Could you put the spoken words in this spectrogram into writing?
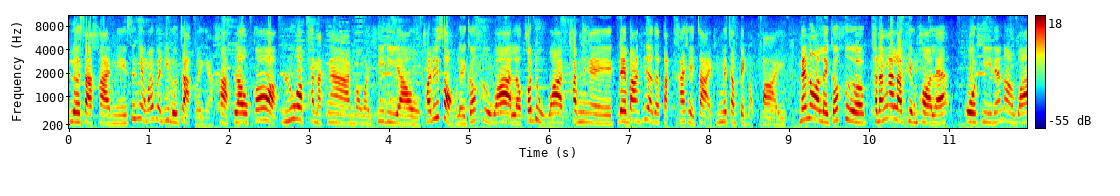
เหลือสาขานี้ซึ่งยังไม่เป็นที่รู้จักอะไรเงี้ยค่ะ เราก็รวบพนักงานมาไว้ที่เดียว ข้อที่สองเลยก็คือว่าเราก็ดูว่าทำยังไงได้บ้างที่เราจะตัดค่าใช้จ่ายที่ไม่จำเป็นออกไป แน่นอนเลยก็คือพนักงานเราเพียงพอแล้ว OT แน่นอนว่า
